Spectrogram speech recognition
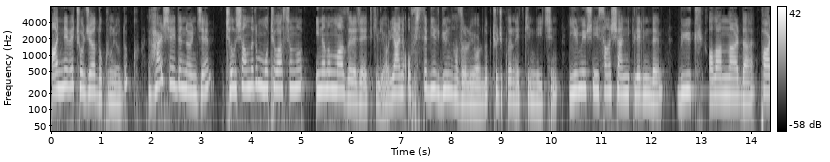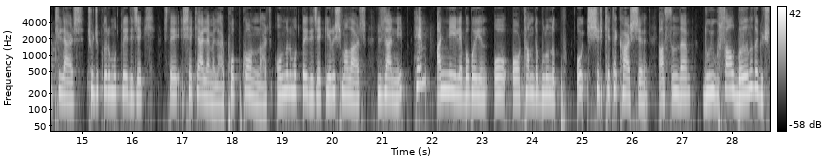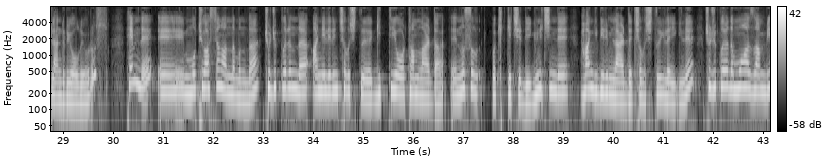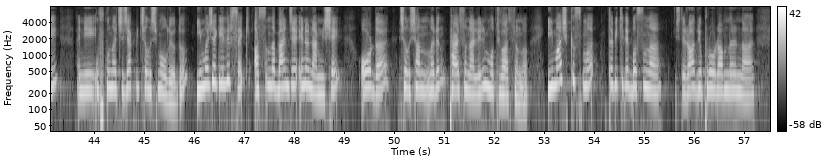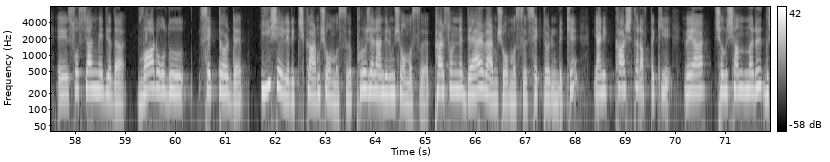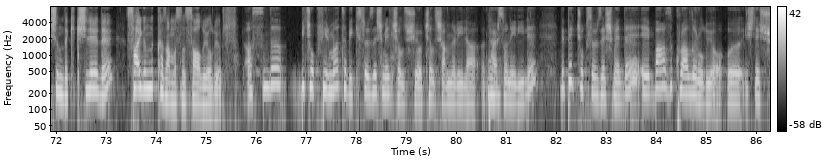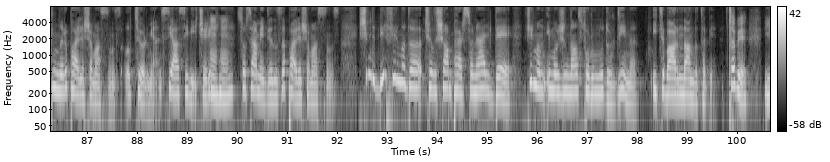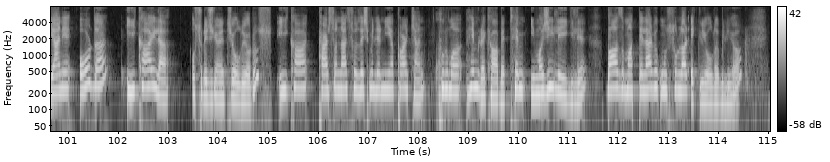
Anne ve çocuğa dokunuyorduk. Her şeyden önce çalışanların motivasyonu inanılmaz derece etkiliyor. Yani ofiste bir gün hazırlıyorduk çocukların etkinliği için. 23 Nisan şenliklerinde büyük alanlarda partiler, çocukları mutlu edecek işte şekerlemeler, popcornlar, onları mutlu edecek yarışmalar düzenleyip hem anne ile babayın o ortamda bulunup o şirkete karşı aslında duygusal bağını da güçlendiriyor oluyoruz hem de e, motivasyon anlamında çocukların da annelerin çalıştığı, gittiği ortamlarda e, nasıl vakit geçirdiği, gün içinde hangi birimlerde çalıştığıyla ilgili çocuklara da muazzam bir hani ufkunu açacak bir çalışma oluyordu. İmaja gelirsek aslında bence en önemli şey orada çalışanların, personellerin motivasyonu. İmaj kısmı tabii ki de basına, işte radyo programlarına, e, sosyal medyada var olduğu sektörde iyi şeyleri çıkarmış olması, projelendirilmiş olması, personeline değer vermiş olması sektöründeki yani karşı taraftaki veya çalışanları dışındaki kişilere de saygınlık kazanmasını sağlıyor oluyoruz. Aslında birçok firma tabii ki sözleşmeli çalışıyor çalışanlarıyla, personeliyle. Ve pek çok sözleşmede e, bazı kurallar oluyor. E, işte şunları paylaşamazsınız. Atıyorum yani siyasi bir içerik hı hı. sosyal medyanızda paylaşamazsınız. Şimdi bir firmada çalışan personel de firmanın imajından sorumludur değil mi? İtibarından da tabii. Tabii. Yani orada İK ile o süreci yönetiyor oluyoruz. İK personel sözleşmelerini yaparken kuruma hem rekabet hem imajı ile ilgili bazı maddeler ve unsurlar ekliyor olabiliyor.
